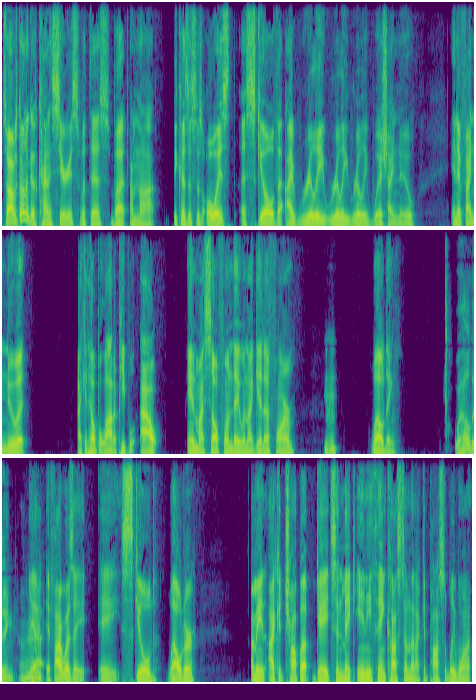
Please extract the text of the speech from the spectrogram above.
So I was going to go kind of serious with this, but I'm not because this is always a skill that I really, really, really wish I knew. And if I knew it, I could help a lot of people out and myself one day when I get a farm. Mhm. Welding. Welding. All right. Yeah, if I was a a skilled welder, I mean, I could chop up gates and make anything custom that I could possibly want.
